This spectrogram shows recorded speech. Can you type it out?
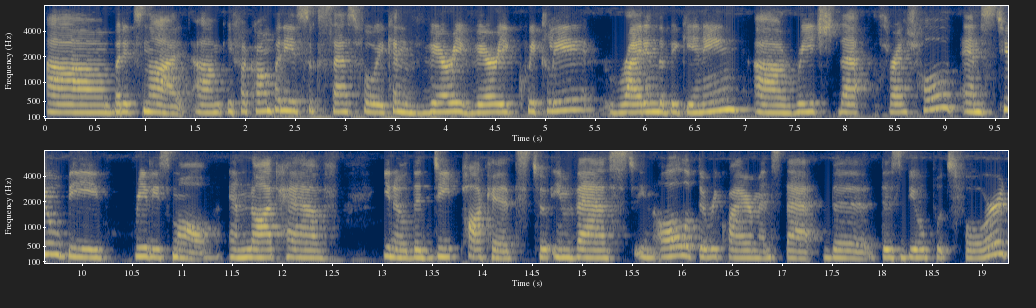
um, but it's not. Um, if a company is successful, it can very, very quickly, right in the beginning, uh, reach that threshold and still be really small and not have you know, the deep pockets to invest in all of the requirements that the this bill puts forward.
